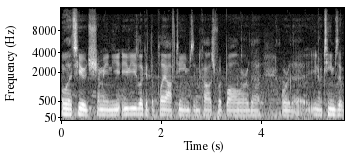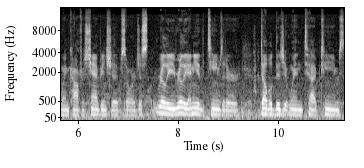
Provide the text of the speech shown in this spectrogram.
Well, it's huge. I mean, you, you look at the playoff teams in college football, or the or the you know teams that win conference championships, or just really really any of the teams that are double digit win type teams,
